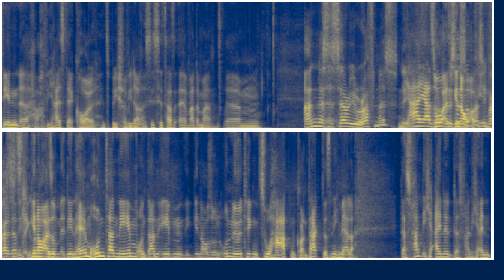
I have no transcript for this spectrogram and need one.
den, äh, ach, wie heißt der Call? Jetzt bin ich schon wieder, es ist jetzt, äh, warte mal. Ähm, Unnecessary Roughness? Nee. ja, ja, so, also genau, auf jeden Fall. Das, nicht genau. also den Helm runternehmen und dann eben genau so einen unnötigen, zu harten Kontakt, das ist nicht mehr alle. Das fand ich eine, das fand ich ein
